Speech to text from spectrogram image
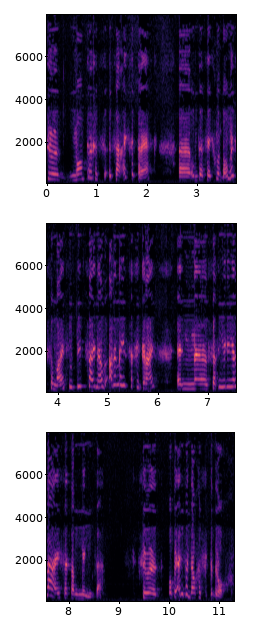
so maand terug is sy uitgetrek uh omdat sy goed bang is vir my so dit sy nou ander mense gekry en uh, sy hierdie hele huis het dan mense. So op 'n einde van dag is bedrog.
